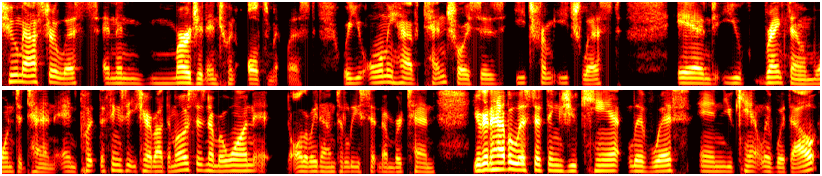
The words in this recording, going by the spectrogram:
two master lists and then merge it into an ultimate list where you only have 10 choices each from each list and you rank them 1 to 10 and put the things that you care about the most as number 1 eh, all the way down to least at number 10. You're going to have a list of things you can't live with and you can't live without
